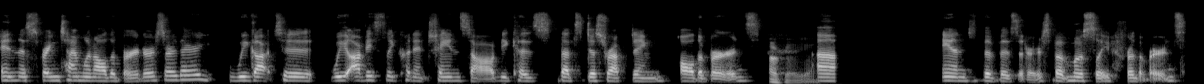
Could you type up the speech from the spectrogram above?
in the springtime when all the birders are there, we got to we obviously couldn't chainsaw because that's disrupting all the birds. Okay, yeah. Um, and the visitors, but mostly for the birds.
